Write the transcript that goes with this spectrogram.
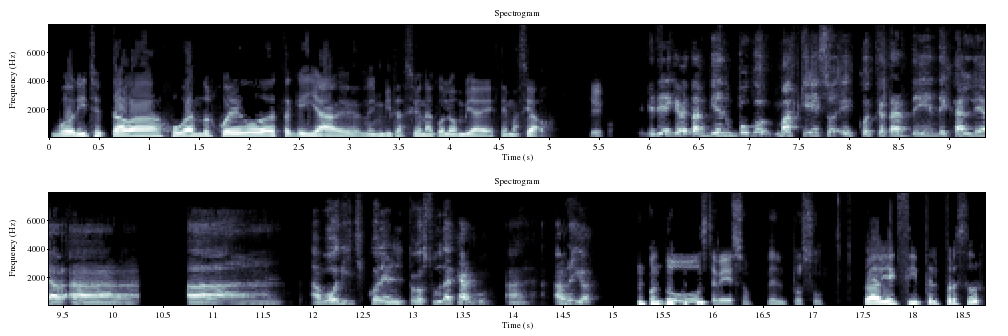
Boric estaba jugando el juego hasta que ya eh, la invitación a Colombia es demasiado. Sí, po. Que tiene que ver también un poco, más que eso, es con tratar de dejarle a, a, a, a Boric con el Prosur a cargo, a- arriba. ¿Cuándo se ve eso del Prosur? ¿Todavía existe el Prosur?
